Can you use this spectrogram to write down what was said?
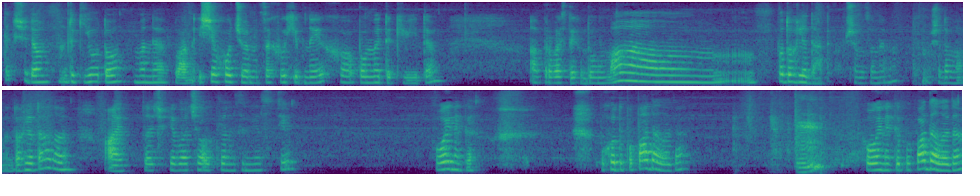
Так що да, такі ото в мене плани. І ще хочу на цих вихідних е, помити квіти, а привезти їх вдома, подоглядати в общем, за ними. Тому що давно не доглядала. Ай, зайчик, я бачила, прям заніс стіль. Хвойники. Походу попадали, так? М? Хвойники попадали, так?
